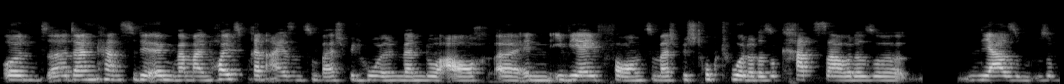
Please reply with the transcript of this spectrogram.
Und äh, dann kannst du dir irgendwann mal ein Holzbrenneisen zum Beispiel holen, wenn du auch äh, in EVA-Form zum Beispiel Strukturen oder so Kratzer oder so, ja, so, so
